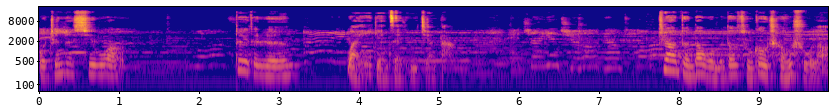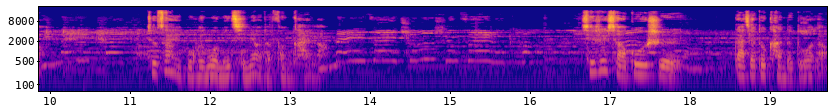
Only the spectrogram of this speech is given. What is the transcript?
我真的希望对的人。晚一点再遇见吧，这样等到我们都足够成熟了，就再也不会莫名其妙的分开了。其实小故事大家都看得多了，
